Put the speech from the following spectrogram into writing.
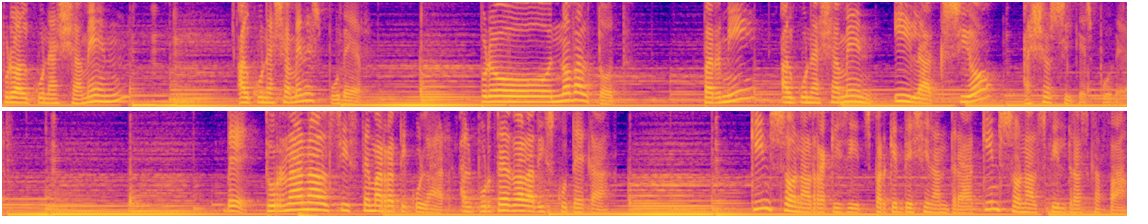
però el coneixement, el coneixement és poder però no del tot. Per mi, el coneixement i l'acció, això sí que és poder. Bé, tornant al sistema reticular, el porter de la discoteca. Quins són els requisits perquè et deixin entrar? Quins són els filtres que fa?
